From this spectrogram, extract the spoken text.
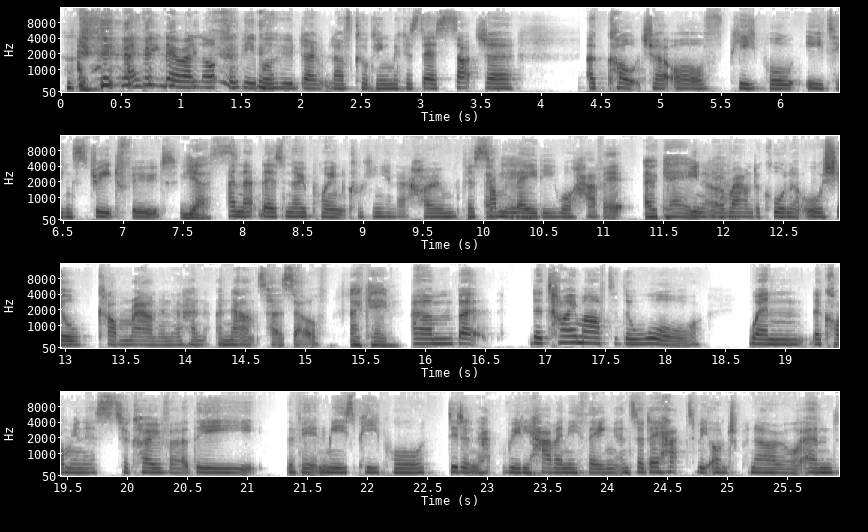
I think there are lots of people who don't love cooking because there's such a a culture of people eating street food Yes. and that there's no point cooking it at home because some Okay. lady will have it, okay. you know, yeah. around a corner or she'll come round and an- announce herself. Okay. Um, but the time after the war, when the communists took over, the the Vietnamese people didn't really have anything, and so they had to be entrepreneurial and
